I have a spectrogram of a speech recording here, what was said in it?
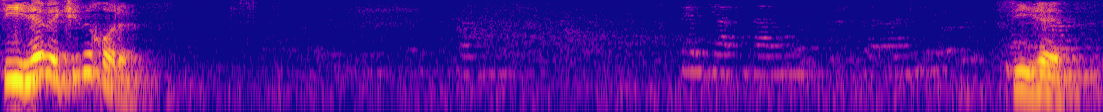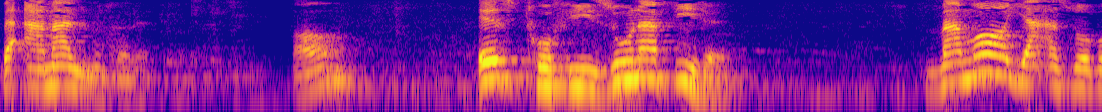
فیه به کی می‌خوره؟ فیه به عمل می‌خوره. ها از توفیزون فیه. و ما یعذب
